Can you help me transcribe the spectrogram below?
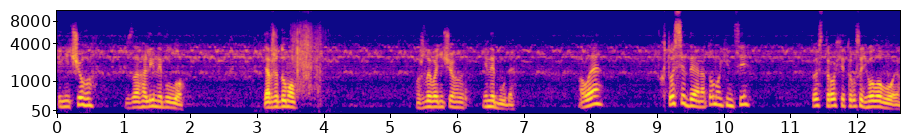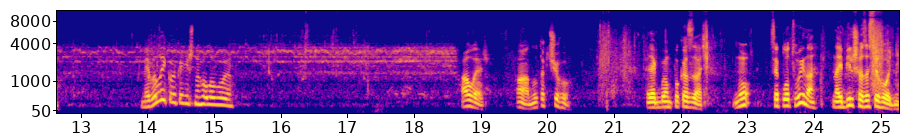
І нічого взагалі не було. Я вже думав, можливо, нічого і не буде. Але хтось іде на тому кінці, хтось трохи трусить головою. Невеликою, звісно, головою. Але ж. А, ну так чого? Як би вам показати? Ну, це плотвина найбільша за сьогодні.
